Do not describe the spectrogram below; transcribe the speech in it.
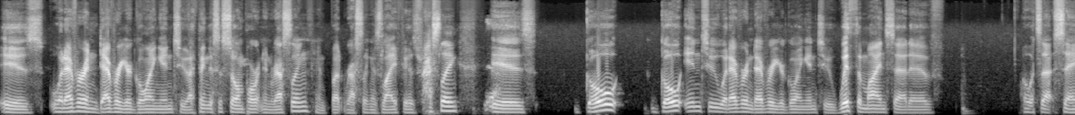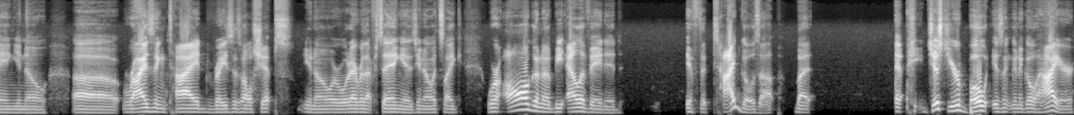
Is whatever endeavor you're going into. I think this is so important in wrestling, and but wrestling is life is wrestling. Yeah. Is go go into whatever endeavor you're going into with the mindset of oh, what's that saying? You know, uh, rising tide raises all ships. You know, or whatever that saying is. You know, it's like we're all gonna be elevated if the tide goes up, but just your boat isn't going to go higher.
